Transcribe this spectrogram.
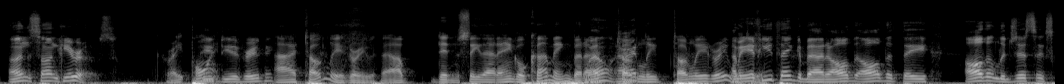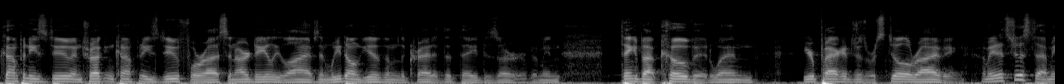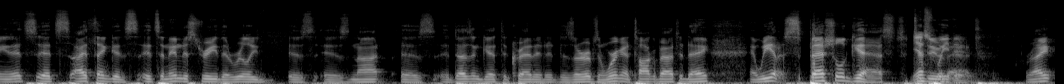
unsung heroes. Great Do point. do you agree with me? I totally agree with that. I didn't see that angle coming, but Well, I I- totally, totally agree with I mean, you. if you think about it, all the, all that they all the logistics companies do and trucking companies do for us in our daily lives, and we don't give them the credit that they deserve. I mean, think about COVID when your packages were still arriving. I mean, it's just. I mean, it's it's. I think it's it's an industry that really is is not as it doesn't get the credit it deserves, and we're going to talk about it today. And we have a special guest to Yes, do we that, do. right?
